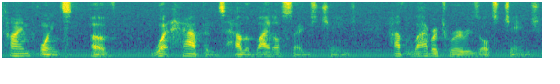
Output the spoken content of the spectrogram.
time points of what happens, how the vital signs change, how the laboratory results change.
